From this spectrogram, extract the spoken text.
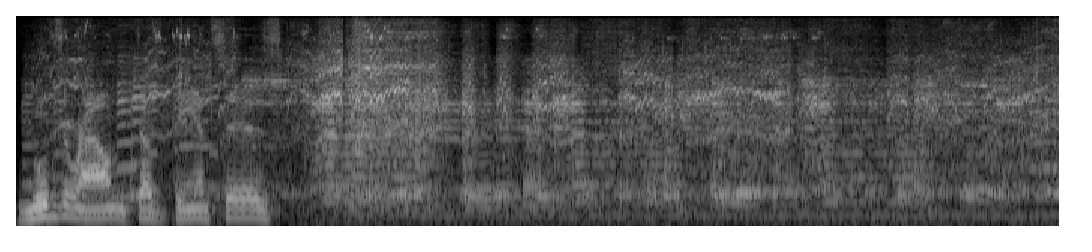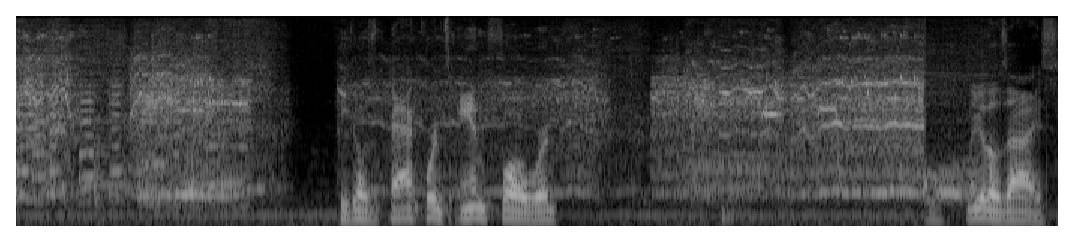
Moves around, does dances. He goes backwards and forward. Look at those eyes.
